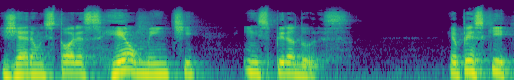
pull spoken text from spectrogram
geram histórias realmente inspiradoras. Eu penso que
